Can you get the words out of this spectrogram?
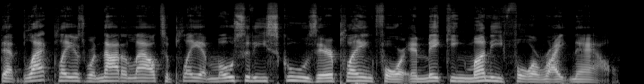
that black players were not allowed to play at most of these schools they're playing for and making money for right now.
